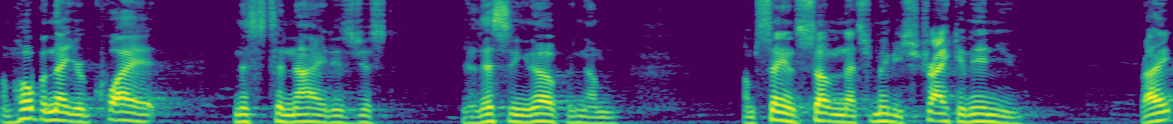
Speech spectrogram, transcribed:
I'm hoping that your quietness tonight is just you're listening up and I'm, I'm saying something that's maybe striking in you, right?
